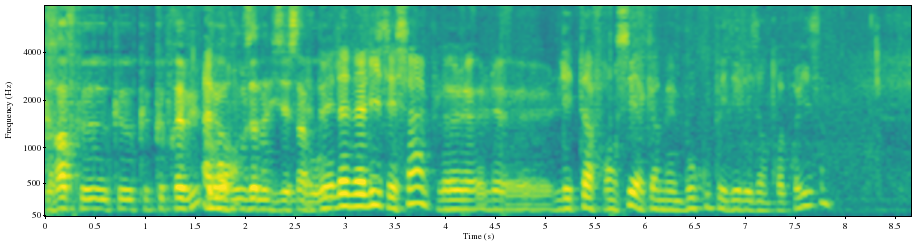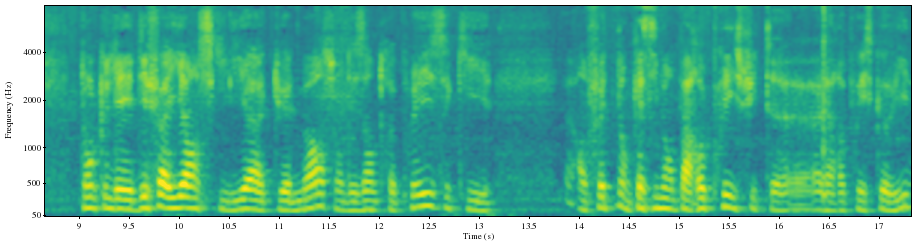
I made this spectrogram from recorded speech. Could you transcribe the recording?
grave que, que, prévu Comment vous analysez ça eh ben, L'analyse est simple. L'État français a quand même beaucoup aidé les entreprises. Donc les défaillances qu'il y a actuellement sont des entreprises qui, en fait, n'ont quasiment pas repris suite à la reprise Covid,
